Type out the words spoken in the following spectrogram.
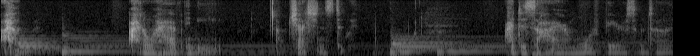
I I don't have any objections to it. I desire more fear sometimes.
